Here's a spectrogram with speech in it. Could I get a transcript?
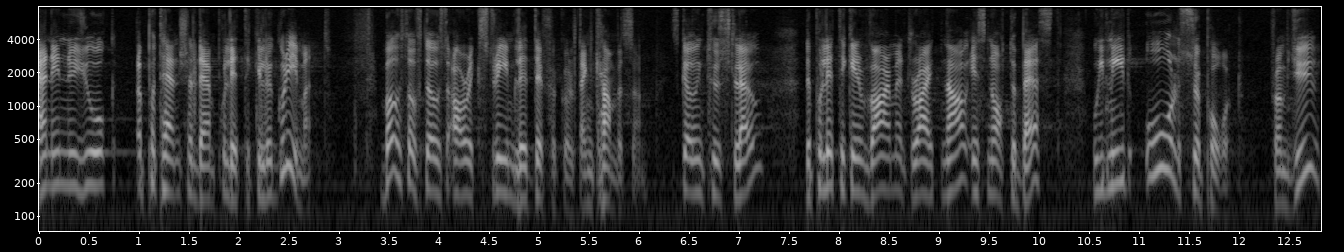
and in New York, a potential then political agreement. Both of those are extremely difficult and cumbersome. It's going too slow. The political environment right now is not the best. We need all support from you,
